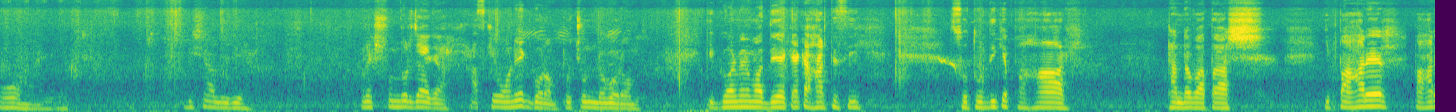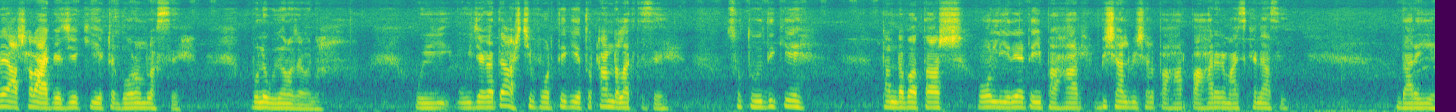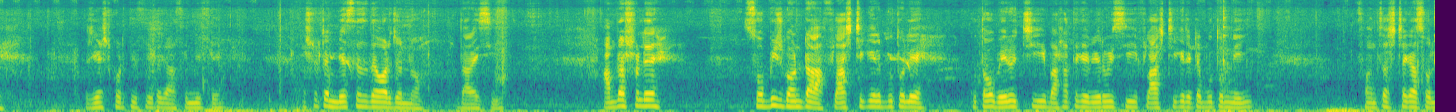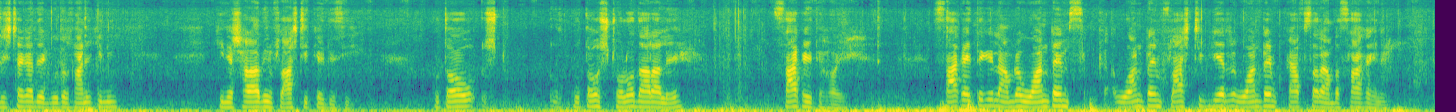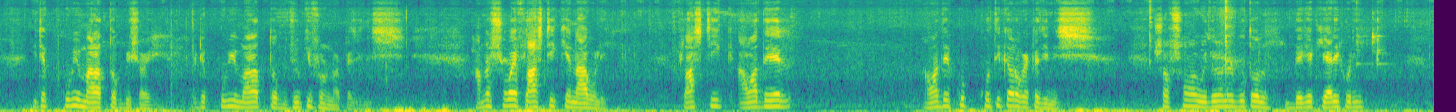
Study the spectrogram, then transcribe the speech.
ও মাই বিশাল area. অনেক সুন্দর জায়গা। আজকে অনেক গরম, প্রচণ্ড গরম। এই গরমের মধ্যে একা একা হাঁটতেছি। চতুর্দিকে পাহাড়, ঠান্ডা বাতাস। এই পাহাড়ের, পাহাড়ে আসার আগে যে কি একটা গরম লাগছে, বলে বোঝানো যাবে না। ওই ওই জায়গাতে আসছি পর থেকে এত ঠান্ডা লাগতেছে। চতুর্দিকে ঠান্ডা বাতাস অল এরিয়াতে এই পাহাড়, বিশাল বিশাল পাহাড়। পাহাড়ের মাঝখানে আছি। দাঁড়িয়ে। রেস্ট করতেছি, এটা গাছের নিচে। আসলে একটা মেসেজ দেওয়ার জন্য দাঁড়াইছি। আমরা আসলে চব্বিশ ঘণ্টা প্লাস্টিকের বোতলে কোথাও বেরোচ্ছি বাসা থেকে বের হয়েছি, প্লাস্টিকের একটা বোতল নেই। পঞ্চাশ টাকা, চল্লিশ টাকা দিয়ে এক বোতল পানি কিনি, কিনে সারাদিন প্লাস্টিক খাইতেছি। কোথাও কোথাও স্টলও দাঁড়ালে চা খাইতে হয়। চা খাইতে গেলে আমরা ওয়ান টাইম ওয়ান টাইম প্লাস্টিকের ওয়ান টাইম কাপ ছাড়া আমরা চা খাই না। এটা খুবই মারাত্মক বিষয়। এটা খুবই মারাত্মক, ঝুঁকিপূর্ণ একটা জিনিস। আমরা সবাই প্লাস্টিককে না বলি। প্লাস্টিক আমাদের আমাদের খুব ক্ষতিকারক একটা জিনিস। সবসময় ওই ধরনের বোতল বেগে ক্যারি করি।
